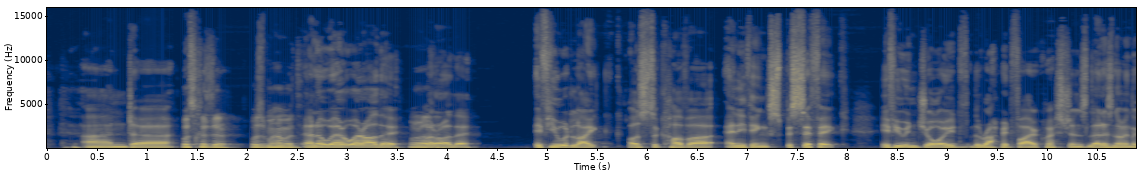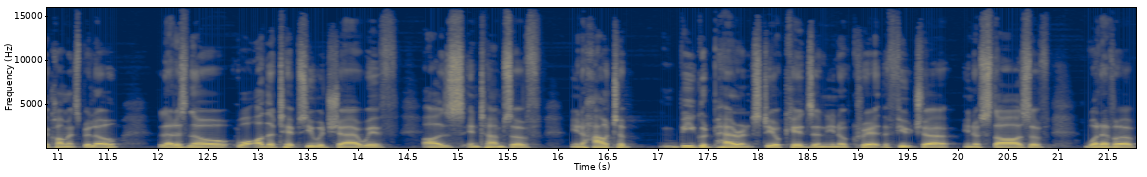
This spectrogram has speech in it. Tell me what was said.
and uh, What's Khizr? What's Muhammad? I know where where are they? Where, are are, they? If you would like us to cover anything specific, if you enjoyed the rapid fire questions, let us know in the comments below. Let us know what other tips you would share with us in terms of you know how to be good parents to your kids and you know create the future you know stars of whatever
